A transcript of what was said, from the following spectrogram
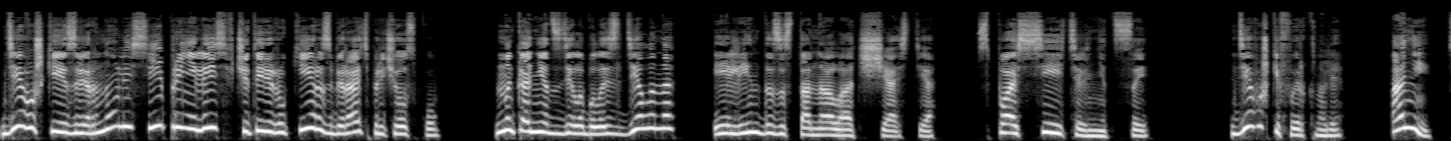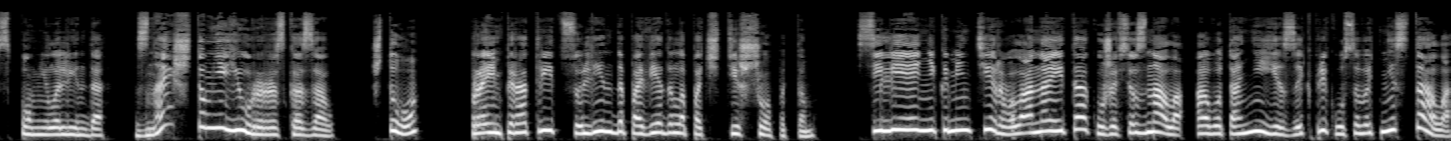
Девушки извернулись и принялись в четыре руки разбирать прическу. Наконец дело было сделано, и Линда застонала от счастья. Спасительницы! Девушки фыркнули. «Они», — вспомнила Линда. «Знаешь, что мне Юра рассказал?» «Что?» Про императрицу Линда поведала почти шепотом. Селия не комментировала, она и так уже все знала, а вот они язык прикусывать не стала.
